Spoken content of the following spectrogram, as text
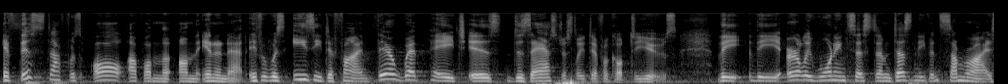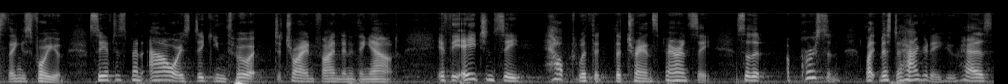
If this stuff was all up on the, on the internet, if it was easy to find, their webpage is disastrously difficult to use. The, the early warning system doesn't even summarize things for you, so you have to spend hours digging through it to try and find anything out. If the agency helped with the, the transparency, so that a person like Mr. Haggerty, who has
